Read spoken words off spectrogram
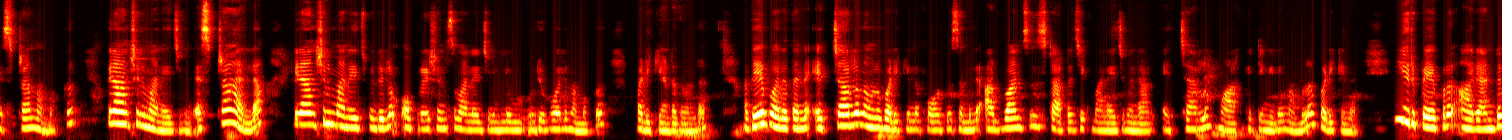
എക്സ്ട്രാ നമുക്ക് ഫിനാൻഷ്യൽ മാനേജ്മെന്റ് എക്സ്ട്രാ അല്ല ഫിനാൻഷ്യൽ മാനേജ്മെന്റിലും ഓപ്പറേഷൻസ് മാനേജ്മെന്റിലും ഒരുപോലെ നമുക്ക് പഠിക്കേണ്ടതുണ്ട്. അതേപോലെ തന്നെ എച്ച് ആറിൽ നമ്മൾ പഠിക്കുന്ന ഫോർത്ത് സെമ്മിൽ അഡ്വാൻസ്ഡ് സ്ട്രാറ്റജിക് മാനേജ്മെന്റ് ആണ് എച്ച് ആറിലും മാർക്കറ്റിങ്ങിലും നമ്മൾ പഠിക്കുന്നത്. ഈ ഒരു പേപ്പർ ആ രണ്ട്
